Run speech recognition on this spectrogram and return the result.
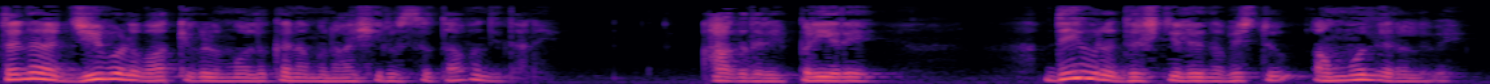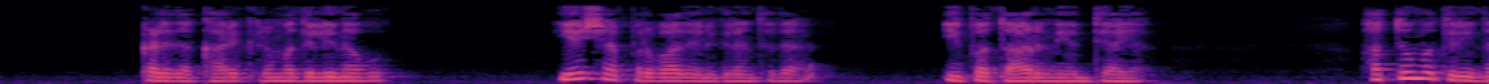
ತನ್ನ ಜೀವಳ ವಾಕ್ಯಗಳ ಮೂಲಕ ನಮ್ಮನ್ನು ಆಶೀರ್ವಿಸುತ್ತಾ ಬಂದಿದ್ದಾನೆ. ಹಾಗಾದರೆ ಪ್ರಿಯರೇ, ದೇವರ ದೃಷ್ಟಿಯಲ್ಲಿ ನಾವೆಷ್ಟು ಅಮೂಲ್ಯರಲ್ಲವೇ? ಕಳೆದ ಕಾರ್ಯಕ್ರಮದಲ್ಲಿ ನಾವು ಯೇಷ ಪ್ರವಾದನ ಗ್ರಂಥದ ಇಪ್ಪತ್ತಾರನೇ ಅಧ್ಯಾಯ ಹತ್ತೊಂಬತ್ತರಿಂದ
